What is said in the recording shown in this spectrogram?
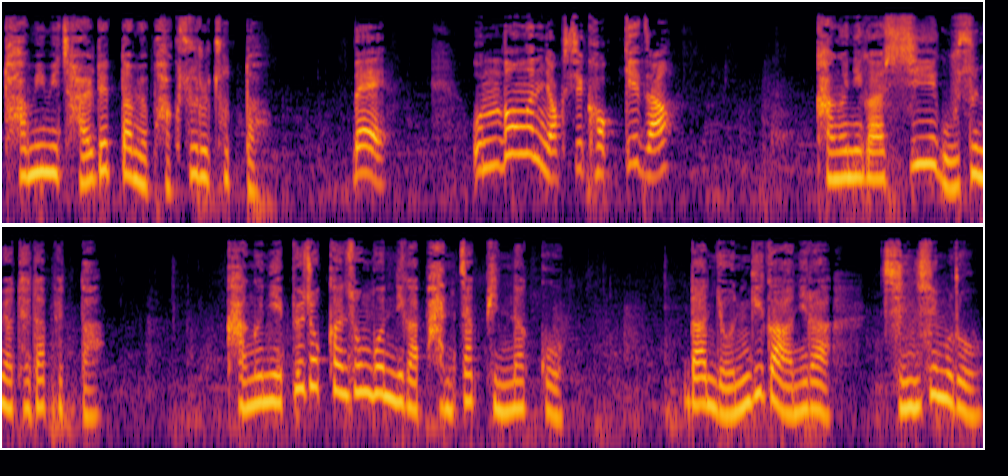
담임이 잘 됐다며 박수를 쳤다. 네. 운동은 역시 걷기죠. 강은이가 씩 웃으며 대답했다. 강은이의 뾰족한 송곳니가 반짝 빛났고 난 연기가 아니라 진심으로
